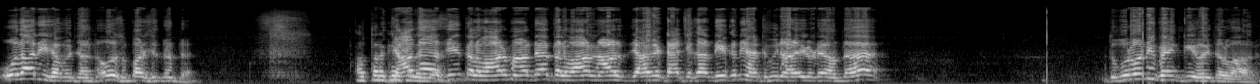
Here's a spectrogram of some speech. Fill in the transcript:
ਉਹਦਾ ਨਹੀਂ ਸ਼ਬਦ ਜਾਂਦਾ ਉਹ ਸਪਰਸ਼ ਦਿੰਦਾ। ਅਤਰ ਕੇ ਜਦ ਚਲਈਆ ਅਸੀਂ ਤਲਵਾਰ ਮਾਰਦੇ ਆ ਤਲਵਾਰ ਨਾਲ ਜਾ ਕੇ ਟੱਚ ਕਰਦੀ ਕਿ ਨਹੀਂ ਹੱਥ ਵੀ ਨਾਲੇ ਜੁੜਿਆ ਹੁੰਦਾ। ਦੂਰੋਂ ਨਹੀਂ ਫੈਂਕੀ ਹੋਈ ਤਲਵਾਰ।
